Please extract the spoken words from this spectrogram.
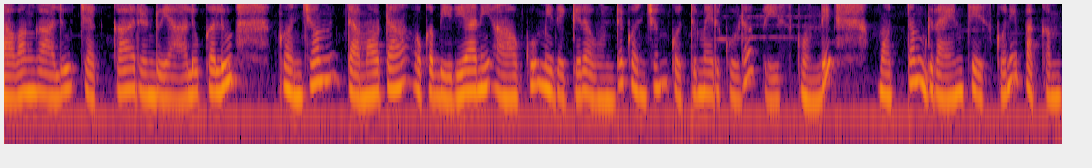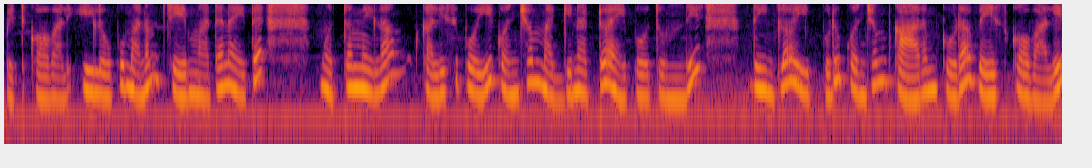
లవంగాలు చెక్క రెండు యాలకులు కొంచెం టమోటా ఒక బిర్యానీ ఆకు మీ దగ్గర ఉంటే కొంచెం కొత్తిమీర కూడా వేసుకోండి. మొత్తం గ్రైండ్ చేసుకొని పక్కన పెట్టుకోవాలి. ఈలోపు మనం చే మటన్ అయితే మొత్తం ఇలా కలిసిపోయి కొంచెం మగ్గినట్టు అయిపోతుంది. దీంట్లో ఇప్పుడు కొంచెం కారం కూడా వేసుకోవాలి.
